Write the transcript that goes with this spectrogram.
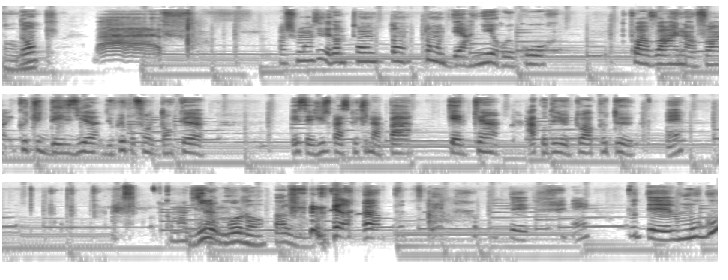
Mhm. Donc, bah, franchement, si c'est dans ton, ton, ton dernier recours pour avoir un enfant que tu désires du plus profond de ton cœur, et c'est juste parce que tu n'as pas quelqu'un à côté de toi pour te. Hein, comment Dis dire le mot, non, pas le mot. pour te. Pour te, hein, pour te mougou?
